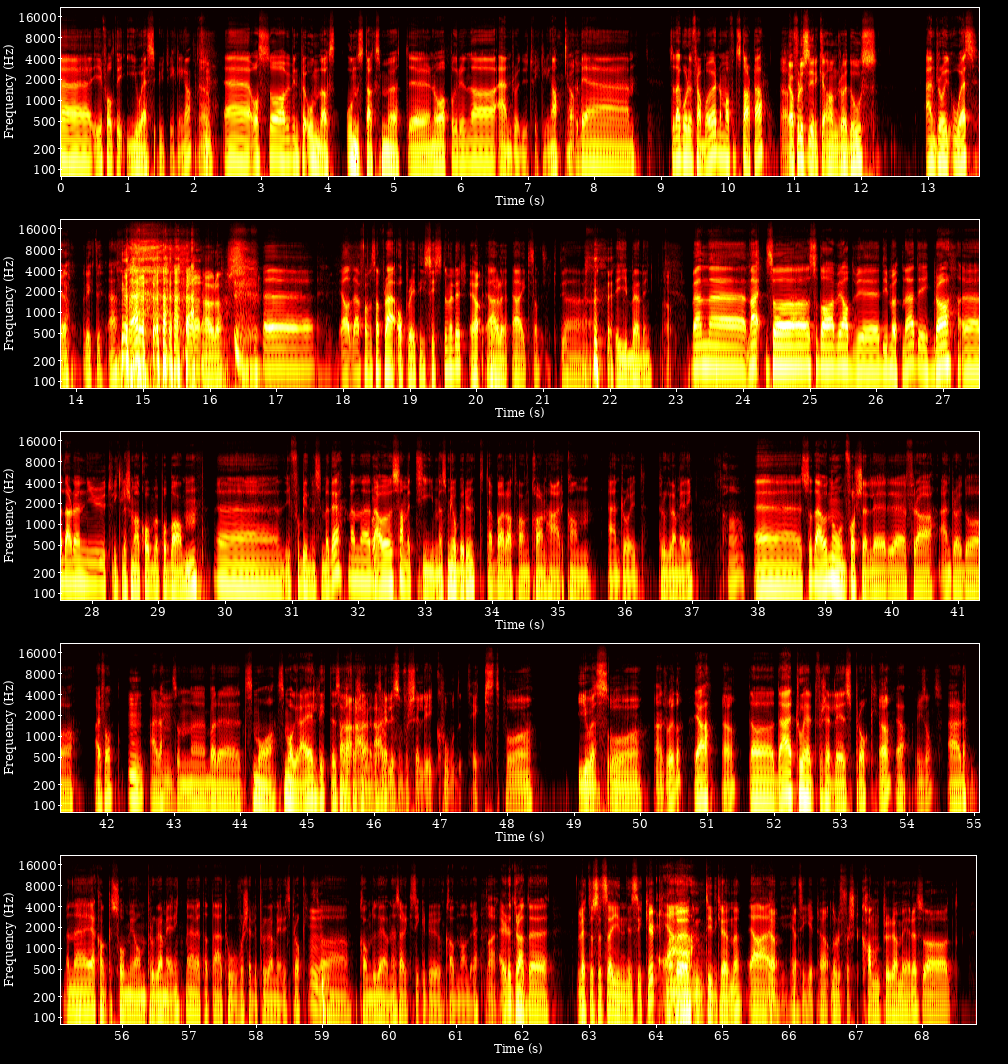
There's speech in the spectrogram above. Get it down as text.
i forhold til IOS-utviklinga. Ja. Eh, og så har vi begynt med onsdags, onsdagsmøter nå pga. Android-utviklinga. Ja. For det- Så der går det framover når man har fått starta. Ja, for du sier ikke Android OS? Android OS. Ja, riktig. Ja. Ja, bra. uh, ja, det er faen meg sant, for det er operating system, eller? Ja, det er det. Ja, ikke sant? Uh, det gir mening. Ja. Men uh, nei, så, så da vi hadde vi de møtene. Det gikk bra. Uh, da er det en ny utvikler som har kommet på banen i forbindelse med det. Men det er jo samme teamet som jobber rundt. Det er bare at han karen her kan Android-programmering. Ah. Eh, så det er jo noen forskjeller eh, fra Android og iPhone. Mm. Er det Mm. sånn eh, bare små smågreier? Litt designforskjeller? er, er det sånn. liksom forskjellig kodetekst på IOS og Android, da? Ja, Ja, da, det er to helt forskjellige språk. ja. Ja. ikke sant? er det. Men eh, Jeg kan ikke så mye om programmering, men jeg vet at det er to forskjellige programmeringsspråk. Mm. Så kan du det ene, så er det ikke sikkert du kan det andre. Nei. Jeg vil tro at eh, Lett å sette seg inn i, sikkert, Ja. men det er tidkrevende. Ja, Ja. helt sikkert. Ja, når du først kan programmere, så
